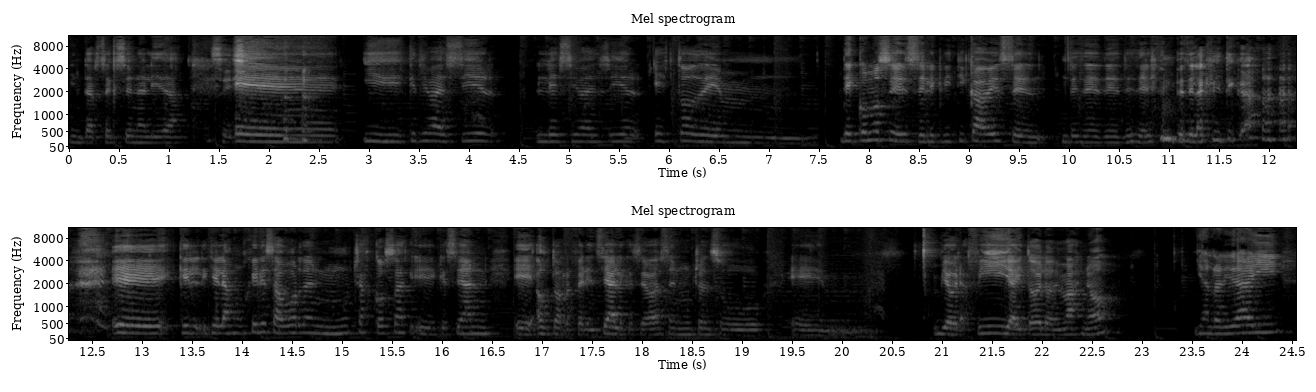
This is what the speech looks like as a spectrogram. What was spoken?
interseccionalidad. Sí. Eh, ¿Y qué te iba a decir? Les iba a decir esto de, mm, de cómo se, se le critica a veces, desde, de- desde, desde la crítica, eh, que, que las mujeres aborden muchas cosas eh, que sean eh, autorreferenciales, que se basen mucho en su eh, biografía y todo lo demás, ¿no? Y en realidad ahí,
